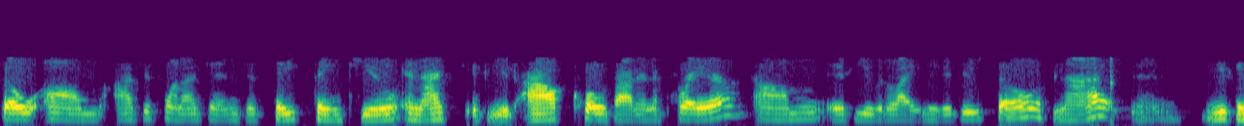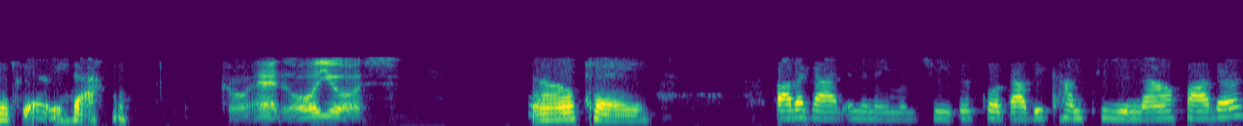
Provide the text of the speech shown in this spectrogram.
So um, I just want to again just say thank you, and I if you I'll close out in a prayer um, if you would like me to do so. If not, then you can carry out. Go ahead. All yours. Okay. Father God, in the name of Jesus, Lord God, we come to you now, Father,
